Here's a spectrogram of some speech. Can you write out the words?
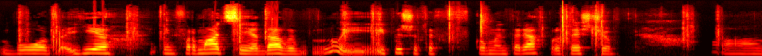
Бо є інформація, да, ви ну, і, і пишете в коментарях про те, що а,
